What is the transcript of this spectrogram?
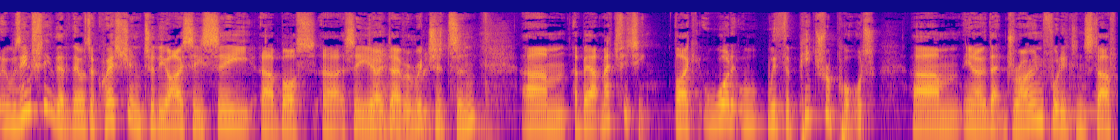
it was interesting that there was a question to the ICC uh, boss, uh, CEO David, David Richardson, um, about match fixing. Like what with the pitch report, um, you know, that drone footage and stuff,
